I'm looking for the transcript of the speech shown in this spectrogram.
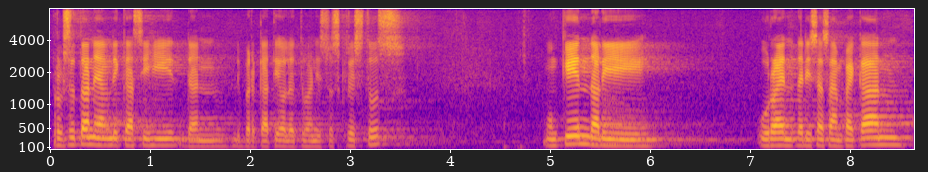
Perkesutan yang dikasihi dan diberkati oleh Tuhan Yesus Kristus, mungkin dari uraian yang tadi saya sampaikan,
